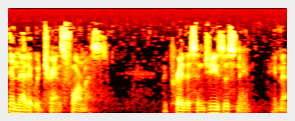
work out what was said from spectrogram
and that it would transform us. We pray this in Jesus' name. Amen.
